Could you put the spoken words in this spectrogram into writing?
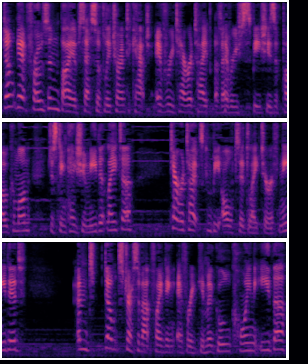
don't get frozen by obsessively trying to catch every type of every species of Pokemon just in case you need it later. types can be altered later if needed. And don't stress about finding every Gimmighoul coin either.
